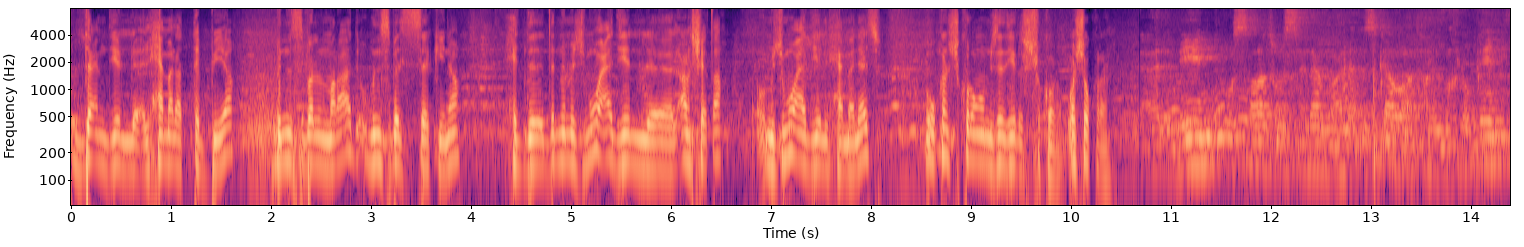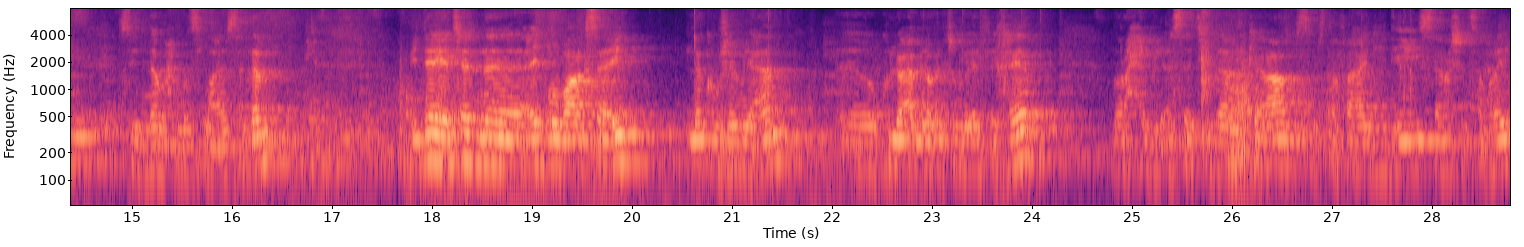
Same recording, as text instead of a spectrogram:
الدعم ديال الحملات الطبية بالنسبة للمرض وبالنسبة للساكنة. حيت درنا مجموعة ديال الأنشطة ومجموعة ديال الحملات وكنشكرهم جزيل الشكر وشكرا. العالمين والصلاة والسلام على أزكى وأطهر المخلوقين سيدنا محمد صلى الله عليه وسلم. بداية عيد مبارك سعيد لكم جميعا. وكل عام وأنتم بألف خير. نرحب بالأساتذة الكرام مصطفى عقيدي سي رشيد صبري.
